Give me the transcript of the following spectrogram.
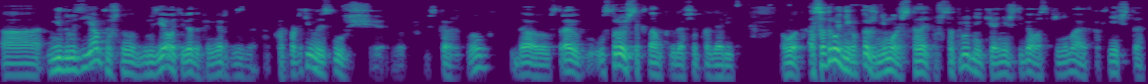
не друзьям, потому что ну, друзья у тебя, например, не знаю, корпоративные служащие вот, скажут, ну, да, устраив... устроишься к нам, когда все прогорит. Вот. А сотрудникам тоже не можешь сказать, потому что сотрудники, они же тебя воспринимают как нечто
